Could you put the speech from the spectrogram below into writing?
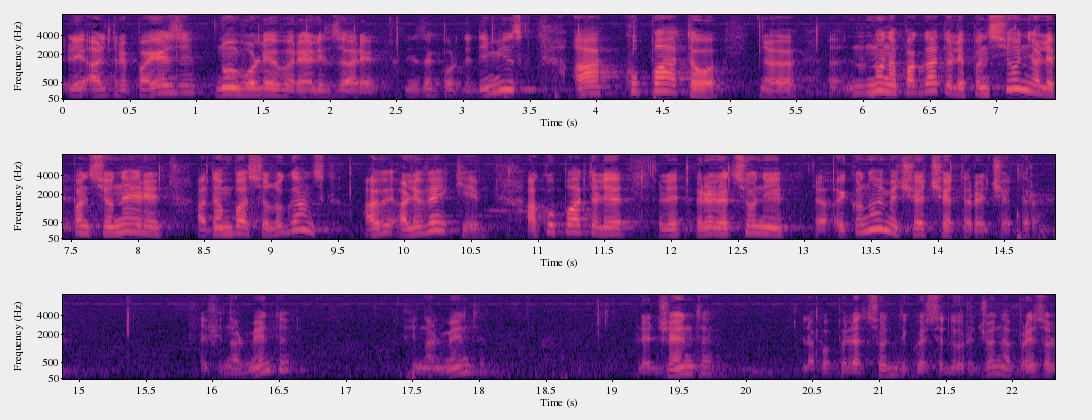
gli altri paesi, non voleva realizzare gli accordi di Minsk, ha occupato, non ha pagato le pensioni alle pensioneri a Donbass e Lugansk, alle vecchie, ha occupato le, le relazioni economiche, eccetera, eccetera. E finalmente, finalmente, la gente, la popolazione di queste due regioni ha preso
